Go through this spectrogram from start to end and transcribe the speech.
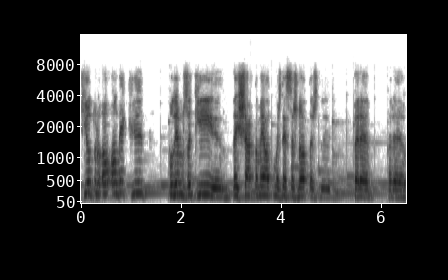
que outro, onde é que podemos aqui deixar também algumas dessas notas de, para, para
